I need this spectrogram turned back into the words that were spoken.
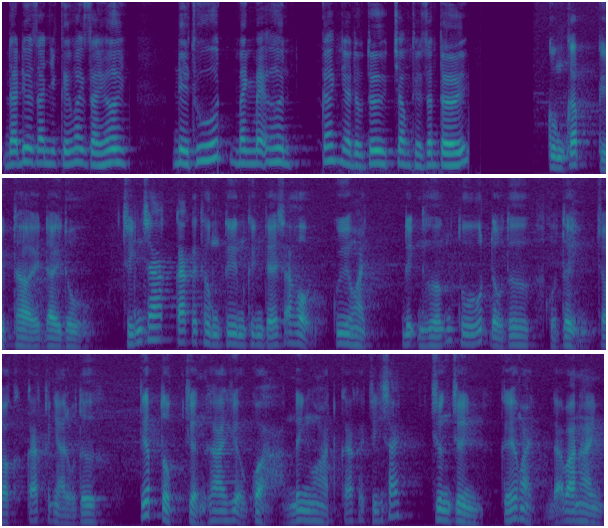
đã đưa ra những kế hoạch dài hơi để thu hút mạnh mẽ hơn các nhà đầu tư trong thời gian tới. Cung cấp kịp thời đầy đủ, chính xác các cái thông tin kinh tế xã hội, quy hoạch, định hướng thu hút đầu tư của tỉnh cho các nhà đầu tư. Tiếp tục triển khai hiệu quả, linh hoạt các cái chính sách chương trình, kế hoạch đã ban hành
